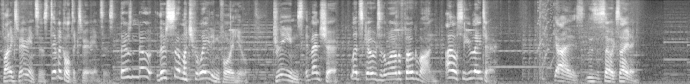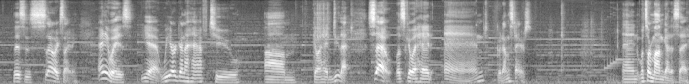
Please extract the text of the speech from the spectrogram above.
Fun experiences, difficult experiences. There's no there's so much waiting for you. Dreams, adventure. Let's go to the world of Pokemon. I'll see you later. Guys, this is so exciting. This is so exciting. Anyways, yeah, we are gonna have to um, go ahead and do that. So, let's go ahead and go down the stairs. And what's our mom got to say?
